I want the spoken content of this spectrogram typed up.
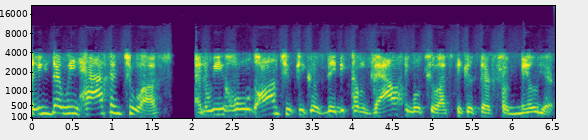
Things that we happen to us and we hold on to because they become valuable to us because they're familiar.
